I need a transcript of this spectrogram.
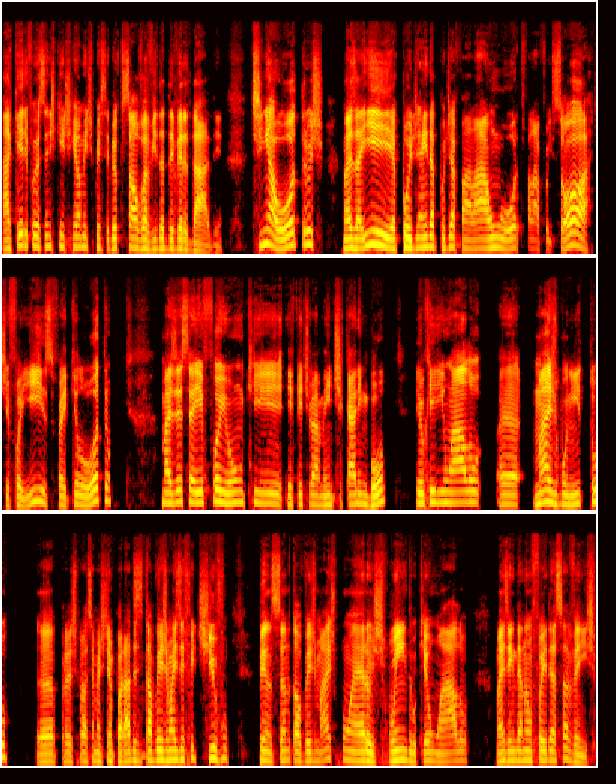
aquele foi o acidente que a gente realmente percebeu que salva a vida de verdade. Tinha outros, mas aí podia, ainda podia falar um ou outro, falar foi sorte, foi isso, foi aquilo outro, mas esse aí foi um que efetivamente carimbou. Eu queria um halo mais bonito uh, para as próximas temporadas e talvez mais efetivo, pensando talvez mais para um Aero Screen do que um halo mas ainda não foi dessa vez.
